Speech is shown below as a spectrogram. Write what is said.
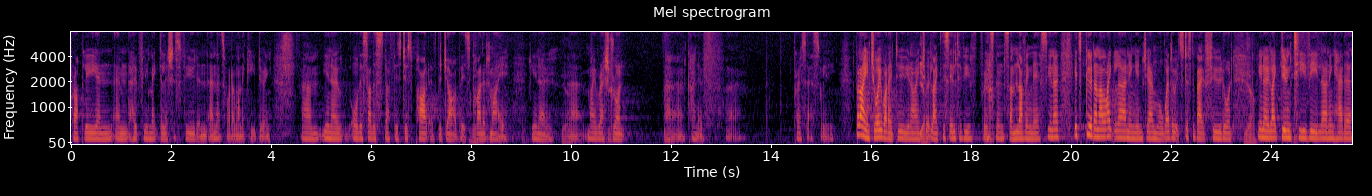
properly, and, and hopefully make delicious food, and, and that's what I want to keep doing. Um, you know, all this other stuff is just part of the job. It's part of my, you know, Yeah. uh, my restaurant uh, kind of uh, process, really. But I enjoy what I do, you know, I Yeah. enjoy, like this interview, for instance, I'm loving this, you know. It's good, and I like learning in general, whether it's just about food or, Yeah. you know, like doing TV, learning how to,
